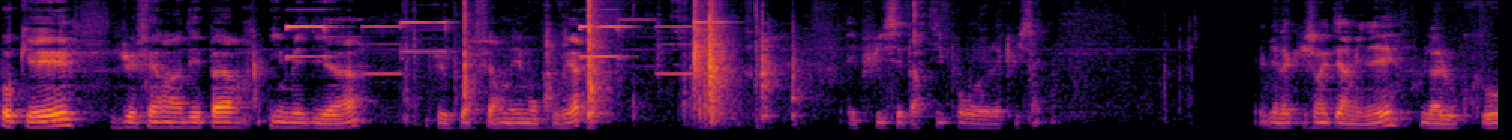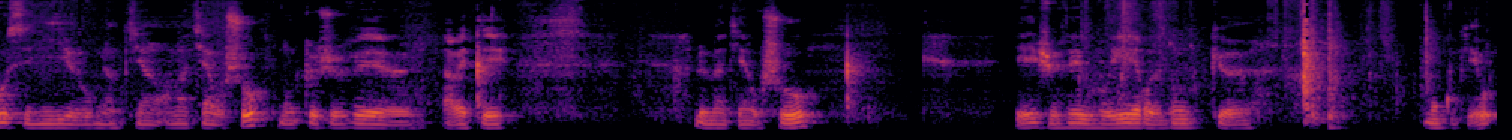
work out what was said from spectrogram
OK. Je vais faire un départ immédiat. Je vais pouvoir fermer mon couvercle. Et puis, c'est parti pour euh, la cuisson. Et eh bien, la cuisson est terminée. Là, le coco s'est mis euh, au maintien, en maintien au chaud. Donc, je vais arrêter le maintien au chaud et je vais ouvrir euh, donc euh, mon cookéo.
